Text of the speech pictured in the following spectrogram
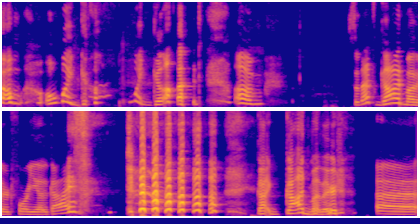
um, oh my god, oh my god, um. So that's godmothered for you guys. Got godmothered. Uh,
